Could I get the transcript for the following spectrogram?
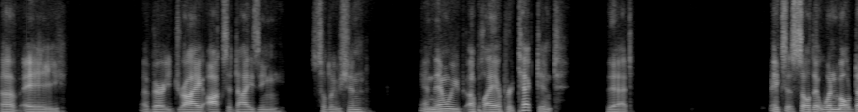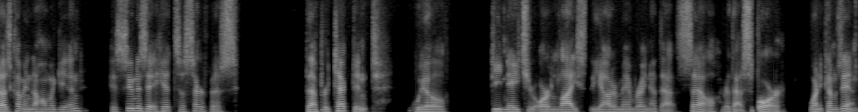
of a, a very dry oxidizing solution. And then we apply a protectant that makes it so that when mold does come in the home again, as soon as it hits the surface, that protectant will denature or lyse the outer membrane of that cell or that spore when it comes in.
